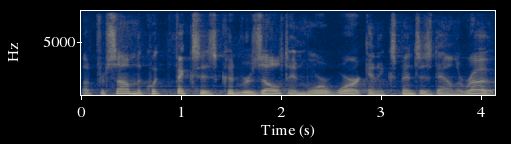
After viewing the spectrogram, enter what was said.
But for some, the quick fixes could result in more work and expenses down the road.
